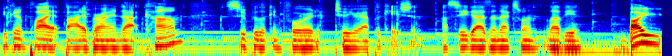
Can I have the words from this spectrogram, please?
you can apply at bodybyryan.com Super looking forward to your application. I'll see you guys in the next one. Love you. Bye.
